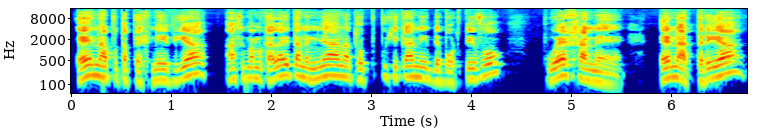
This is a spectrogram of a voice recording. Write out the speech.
ένα από τα παιχνίδια, αν θυμάμαι καλά, ήταν μια ανατροπή που είχε κάνει η Deportivo που έχανε ένα-τρία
